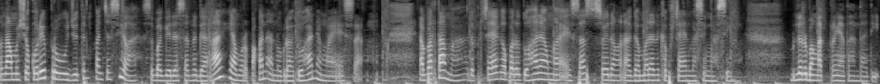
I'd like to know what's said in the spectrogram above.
tentang mensyukuri perwujudan Pancasila sebagai dasar negara yang merupakan anugerah Tuhan Yang Maha Esa. Yang pertama, ada percaya kepada Tuhan Yang Maha Esa sesuai dengan agama dan kepercayaan masing-masing. Bener banget pernyataan tadi.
